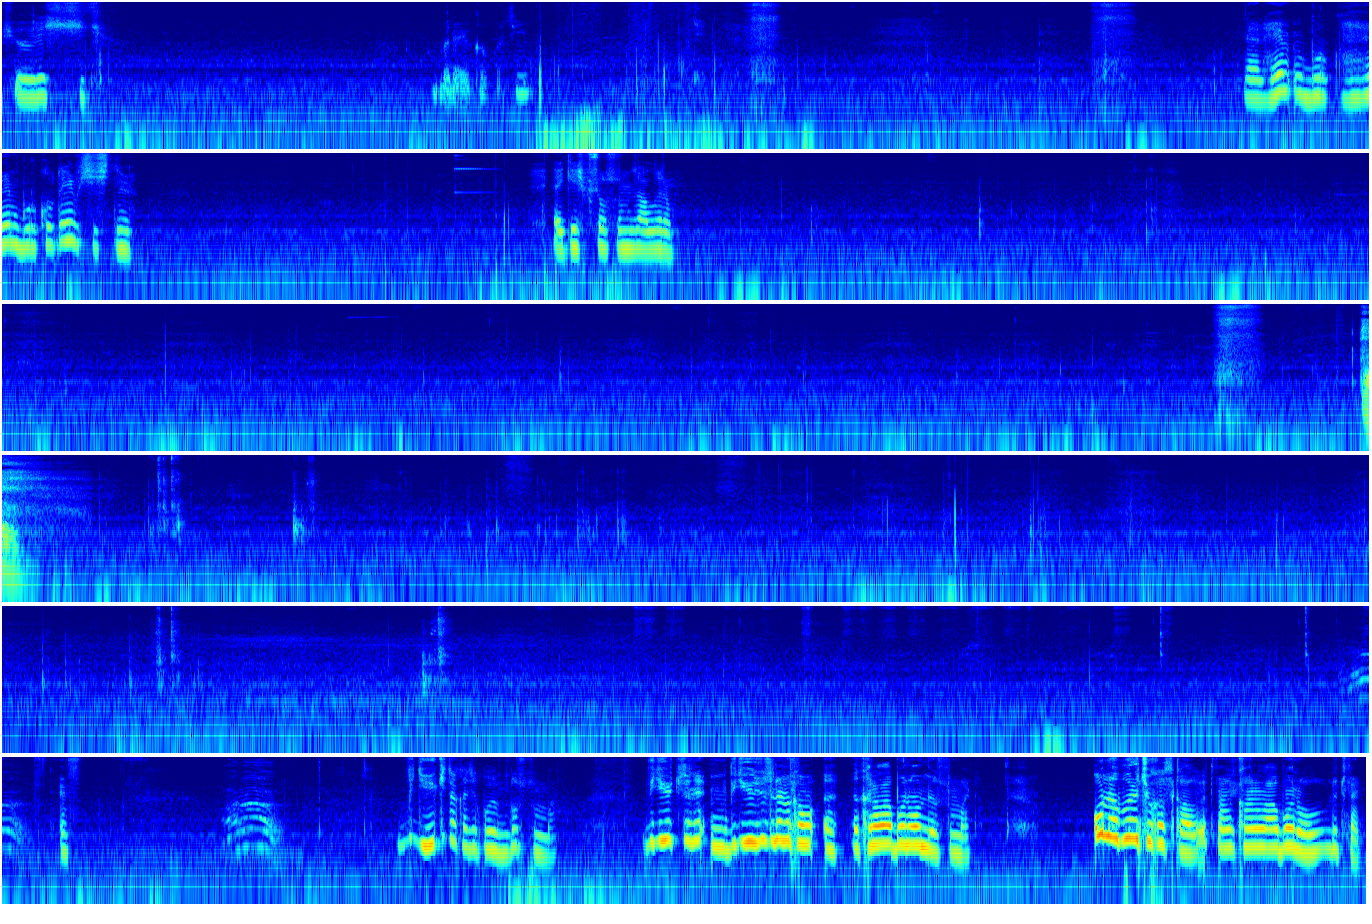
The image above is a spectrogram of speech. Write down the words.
Şöyle şişik. Kamerayı kapatayım. Yani hem burk hem burkuldu hem şişti. E geçmiş olsunuzu alırım. Ef- Video iki dakikacık bölüm dostum bak. Video yüzüne, video yüzüne mi kam- e, kanala abone olmuyorsun bak. 10 abone çok az kaldı. Lütfen kanala abone ol lütfen.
